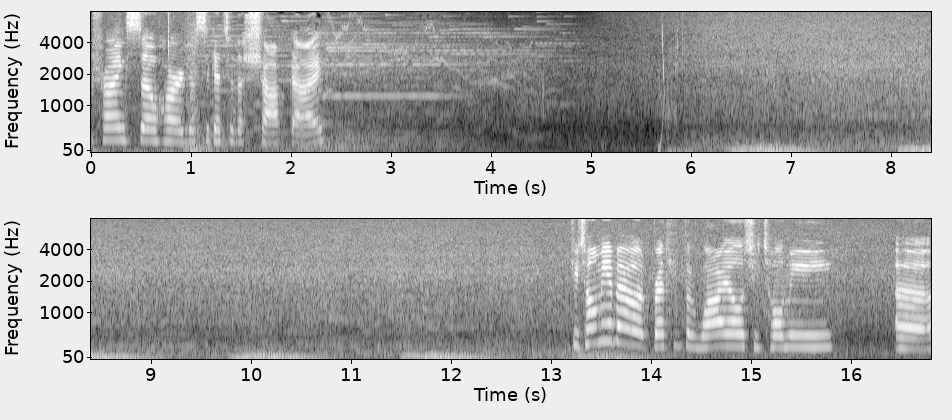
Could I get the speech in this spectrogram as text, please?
I'm trying so hard just to get to the shop guy. She told me about Breath of the Wild. She told me uh,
